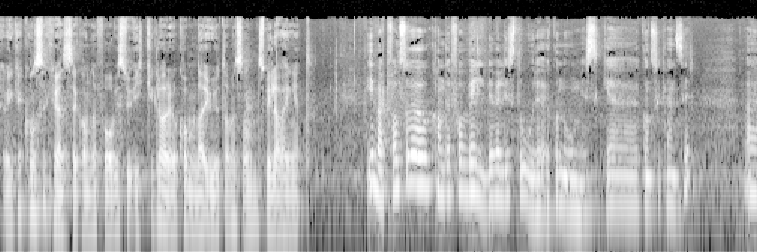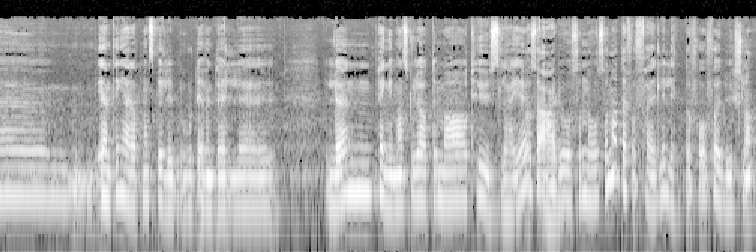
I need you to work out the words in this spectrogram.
Hvilke konsekvenser kan det få hvis du ikke klarer å komme deg ut av en sånn spilleavhengighet? I hvert fall så kan det få veldig, veldig store økonomiske konsekvenser. Én uh, ting er at man spiller bort eventuell uh, lønn, penger man skulle hatt til mat, husleie. Og så er det jo også nå sånn at det er forferdelig lett å få forbrukslån.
